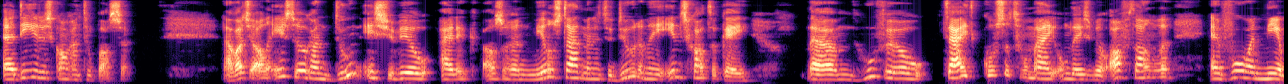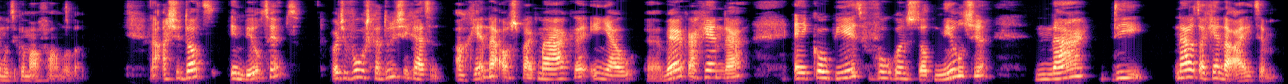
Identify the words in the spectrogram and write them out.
Uh, die je dus kan gaan toepassen. Nou, wat je allereerst wil gaan doen, is je wil eigenlijk, als er een mail staat met een to-do, dan wil je inschatten, oké, um, hoeveel tijd kost het voor mij om deze mail af te handelen en voor wanneer moet ik hem afhandelen? Nou, als je dat in beeld hebt, wat je vervolgens gaat doen, is je gaat een agenda-afspraak maken in jouw uh, werkagenda en je kopieert vervolgens dat mailtje naar, die, naar dat agenda-item.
